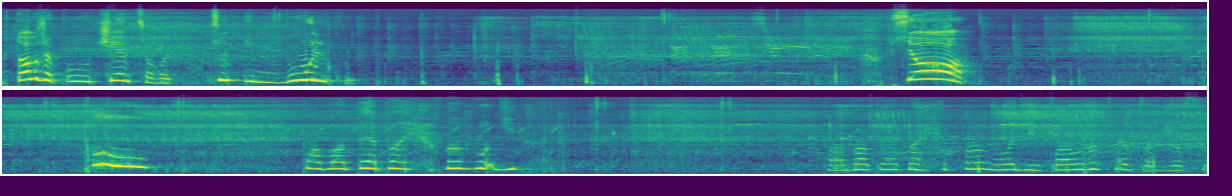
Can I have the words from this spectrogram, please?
хто вже получив цього, цю імбульку. Все. Папа Пепа, я по воді. Папа Пепа, я по воді, папа Пепа, жопу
